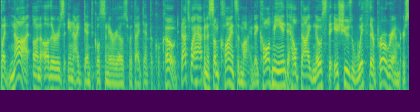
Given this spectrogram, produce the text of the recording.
but not on others in identical scenarios with identical code. That's what happened to some clients of mine. They called me in to help diagnose the issues with their programmers.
